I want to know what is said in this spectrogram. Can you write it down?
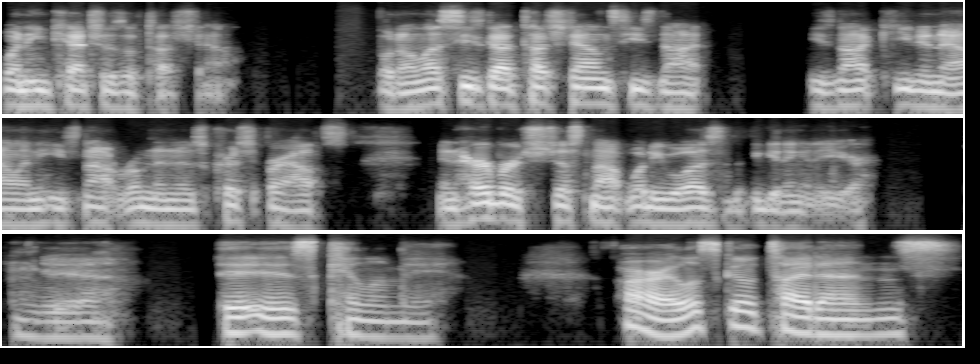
when he catches a touchdown. But unless he's got touchdowns, he's not he's not Keenan Allen. He's not running his Chris Sprouts. And Herbert's just not what he was at the beginning of the year. Yeah. It is killing me. All right, let's go tight ends.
